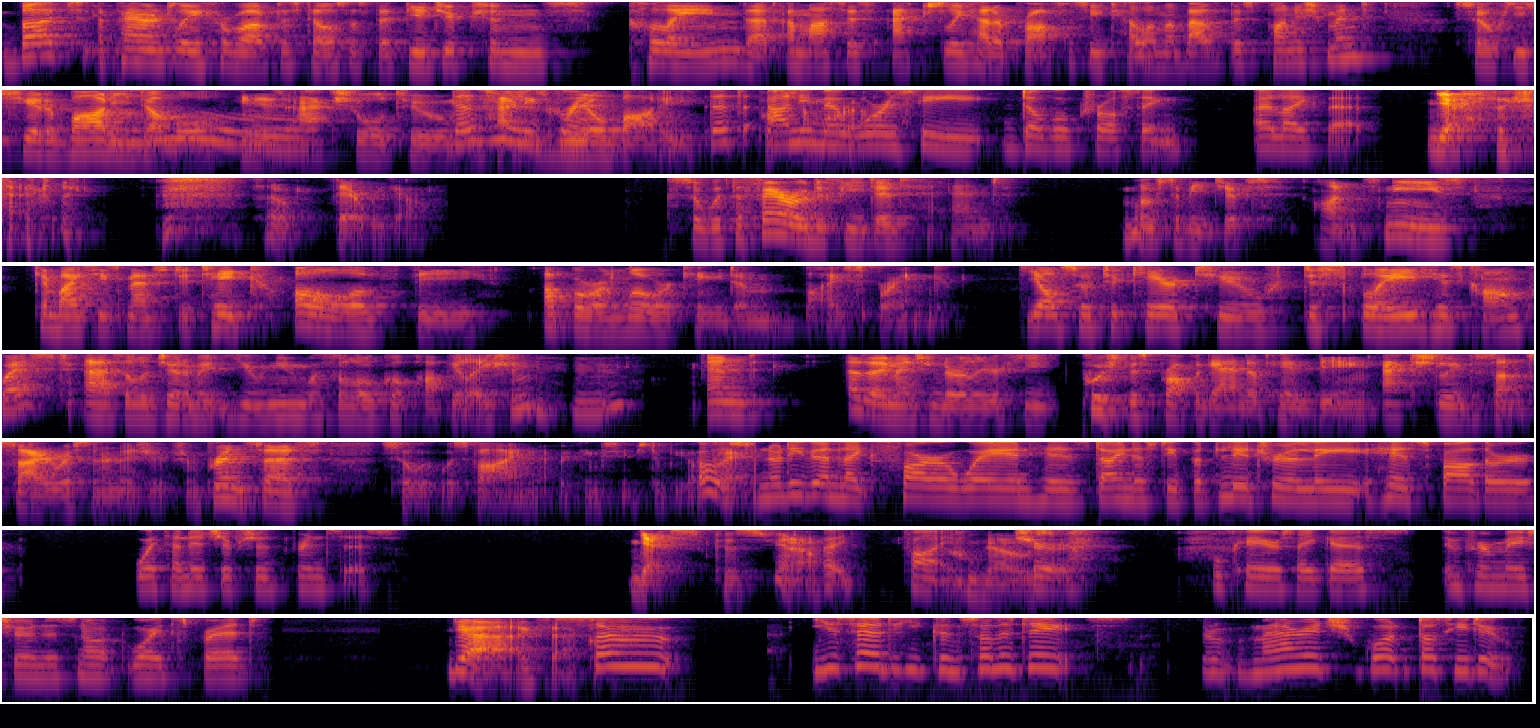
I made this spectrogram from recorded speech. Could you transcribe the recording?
But apparently, Herodotus tells us that the Egyptians claim that Amasis actually had a prophecy tell him about this punishment. So he hid a body double in his actual tomb That's really his cool. real body. That's put somewhere else. anime worthy double crossing. I like that. Yes, exactly. So there we go. So with the pharaoh defeated and most of Egypt on its knees, Cambyses managed to take all of the upper and lower kingdom by spring. He also took care to display his conquest as a legitimate union with the local population. Mm-hmm. And as I mentioned earlier, he pushed this propaganda of him being actually the son of Cyrus and an Egyptian princess, so it was fine. Everything seems to be okay. Oh, so not even like far away in his dynasty, but literally his father with an Egyptian princess. yes, because, you know, Uh, fine. Who knows? Sure. Who cares, I guess. Information is not widespread. yeah, exactly. So, you said he consolidates marriage. What does he do?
